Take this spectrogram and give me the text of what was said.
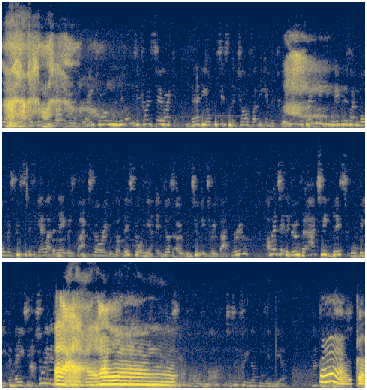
this door here, it does open to its suite bathroom. Here. Welcome.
